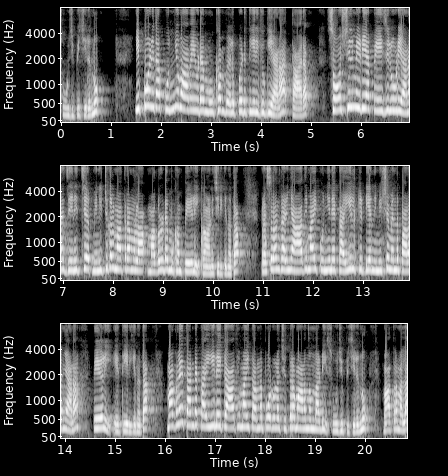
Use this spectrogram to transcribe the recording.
സൂചിപ്പിച്ചിരുന്നു. ഇപ്പോഴിതാ കുഞ്ഞുവാവയുടെ മുഖം വെളിപ്പെടുത്തിയിരിക്കുകയാണ് താരം. സോഷ്യൽ മീഡിയ പേജിലൂടെയാണ് ജനിച്ച് മിനിറ്റുകൾ മാത്രമുള്ള മകളുടെ മുഖം പേളി കാണിച്ചിരിക്കുന്നത്. പ്രസവം കഴിഞ്ഞ് ആദ്യമായി കുഞ്ഞിനെ കയ്യിൽ കിട്ടിയ നിമിഷമെന്ന് പറഞ്ഞാണ് പേളി എത്തിയിരിക്കുന്നത്. മകളെ തന്റെ കയ്യിലേക്ക് ആദ്യമായി തന്നപ്പോഴുള്ള ചിത്രമാണെന്നും നടി സൂചിപ്പിച്ചിരുന്നു. മാത്രമല്ല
